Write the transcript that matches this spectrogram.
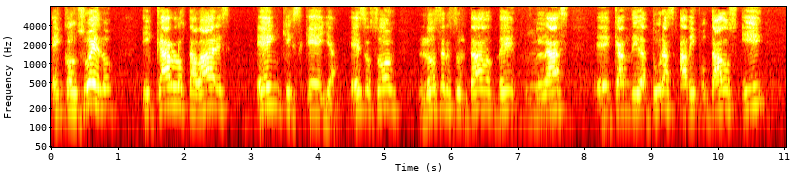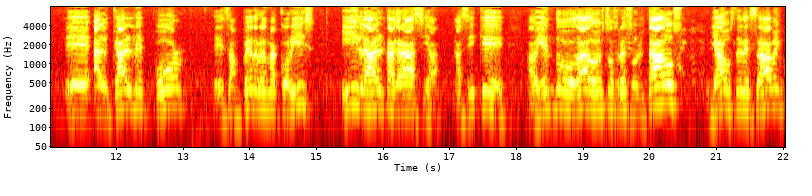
en Consuelo y Carlos Tavares en Quisqueya. Esos son los resultados de las eh, candidaturas a diputados y eh, alcalde por eh, San Pedro de Macorís y la Alta Gracia. Así que habiendo dado estos resultados, ya ustedes saben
